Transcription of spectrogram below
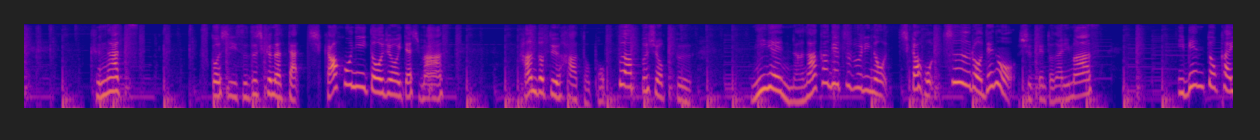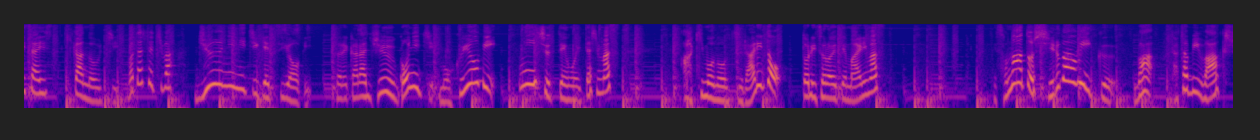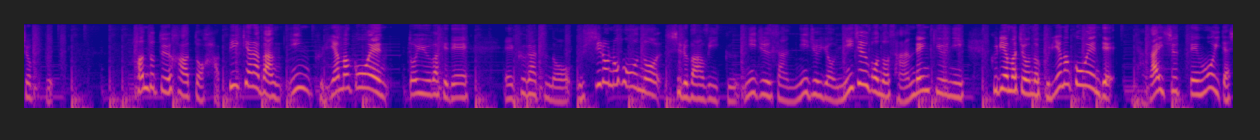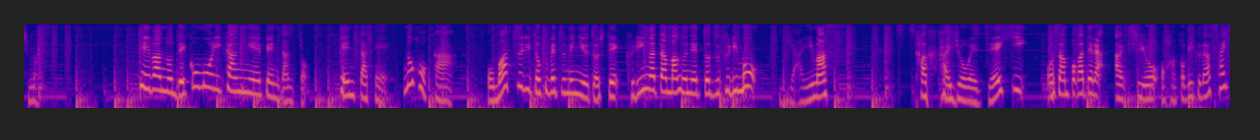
9月少し涼しくなった地下歩に登場いたします Hand to Heart ポップアップショップ2年7ヶ月ぶりの地下歩通路での出店となりますイベント開催期間のうち私たちは。12日月曜日それから15日木曜日に出店をいたします秋物をずらりと取り揃えてまいりますその後シルバーウィークは再びワークショップハンドトゥーハートハッピーキャラバン in 栗山公園というわけで9月の後ろの方のシルバーウィーク23、24、25の3連休に栗山町の栗山公園で長い出店をいたします。定番のデコ盛り歓迎ペンダントペンタテのほかお祭り特別メニューとして栗型マグネット作りもやります。各会場へぜひお散歩がてら足をお運びください。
